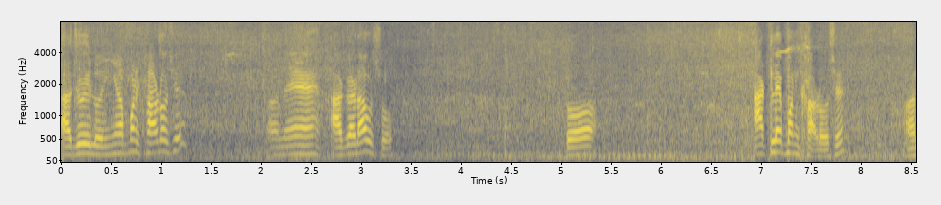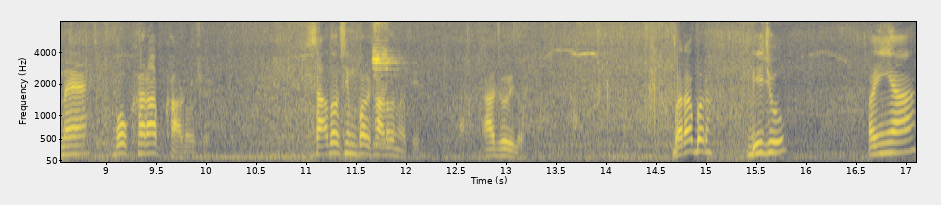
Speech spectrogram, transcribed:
આ જોઈ લો, અહીંયા પણ ખાડો છે. અને આગળ આવશો, તો આટલે પણ ખાડો છે અને બહુ ખરાબ ખાડો છે. સાદો સિમ્પલ ખાડો નથી. આ જોઈ લો. બરાબર? બીજું, અહીંયા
